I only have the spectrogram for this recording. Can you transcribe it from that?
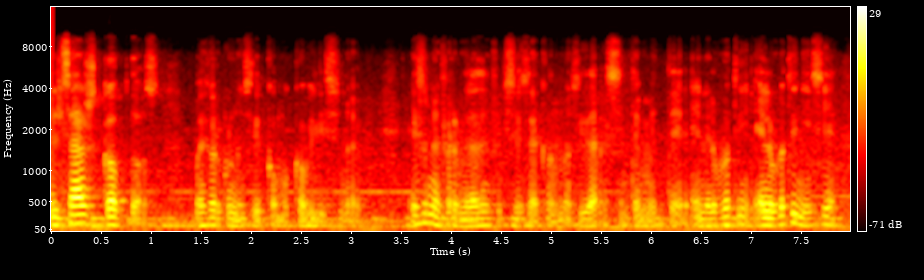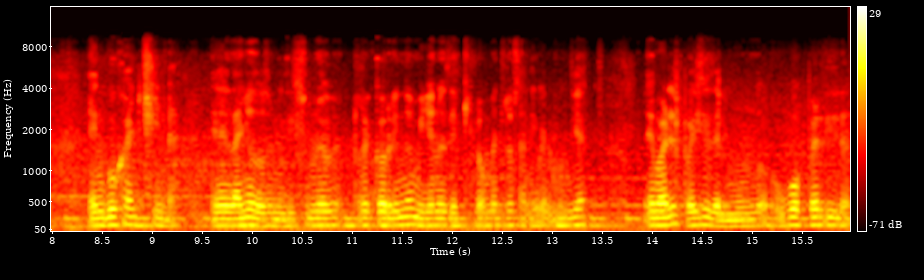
El SARS-CoV-2, mejor conocido como COVID-19, es una enfermedad infecciosa conocida recientemente. En el, brote, el brote inicia en Wuhan, China, en el año 2019, recorriendo millones de kilómetros a nivel mundial. En varios países del mundo hubo pérdidas,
